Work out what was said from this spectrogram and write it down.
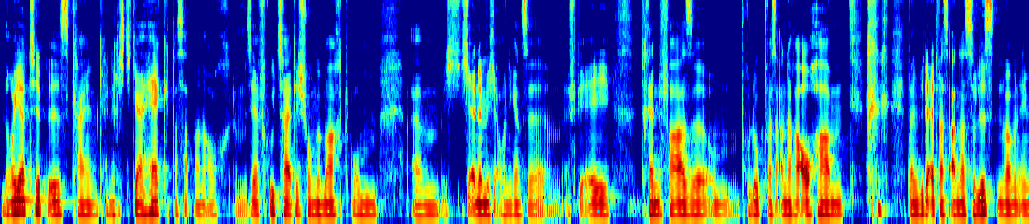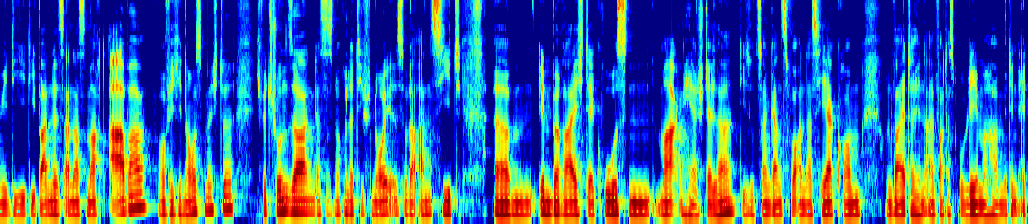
neuer Tipp ist, kein, kein richtiger Hack. Das hat man auch ähm, sehr frühzeitig schon gemacht, um, ähm, ich, ich erinnere mich auch an die ganze ähm, FBA-Trendphase, um ein Produkt, was andere auch haben, dann wieder etwas anders zu listen, weil man irgendwie die, die Bundles anders macht. Aber, worauf ich hinaus möchte, ich würde schon sagen, dass es noch relativ neu ist oder anzieht ähm, im Bereich der großen Markenhersteller, die sozusagen ganz woanders herkommen und weiterhin einfach das Probleme haben mit den et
